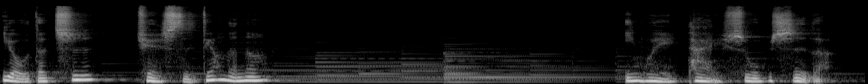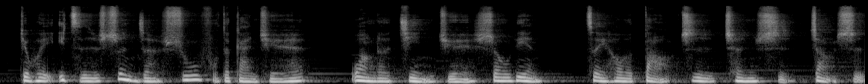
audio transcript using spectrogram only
有的吃却死掉了呢？因为太舒适了，就会一直顺着舒服的感觉，忘了警觉收敛，最后导致撑死胀死。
